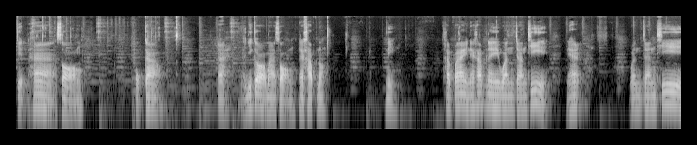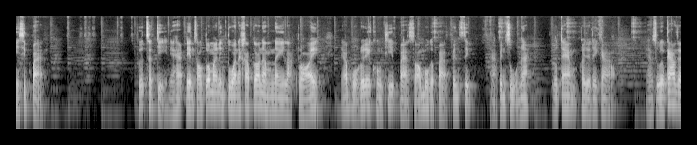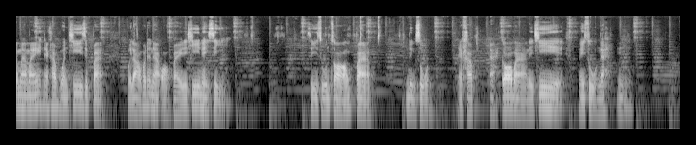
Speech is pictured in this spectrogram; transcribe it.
7 5 2 6 9อะอันนี้ก็มา 2 นะครับเนาะนี่ถัดไปนะครับในวันจันทร์ที่นะฮะวันจันทร์ที่ 18 พฤศจิกนะฮะเด่น 2 ตัวมา 1 ตัวนะครับ ก็นำในหลักร้อยนะครับบวกด้วยเลขคงที่ 8 2บวกกับ 8 เป็น 10อ่าเป็น 0 นะลดแต้มก็จะได้ 9 นะครับศูนย์กับ9จะมาไหมนะครับ วันที่ 18 เวลาพัฒนาออกไปในที่ใน 4 4 0 2 8 1 0 นะครับอะก็มาในที่ในศูนย์นะอืม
